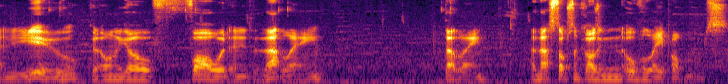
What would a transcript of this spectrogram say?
and you can only go forward and into that lane, that lane, and that stops them causing overlay problems.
